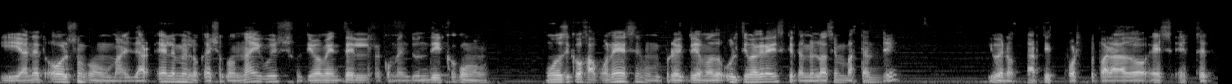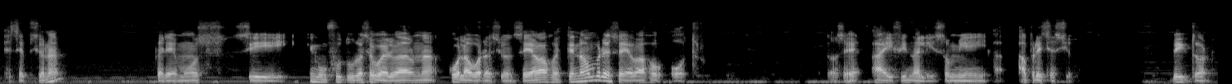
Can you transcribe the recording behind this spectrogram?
y Annette Olson con My Dark Element, lo que ha hecho con Nightwish. Últimamente les recomiendo un disco con músicos japoneses, un proyecto llamado Ultima Grace, que también lo hacen bastante Y bueno, artista por separado es excepcional. Veremos si en un futuro se vuelve a dar una colaboración, sea bajo este nombre, sea bajo otro. Entonces ahí finalizo mi apreciación. Víctor,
